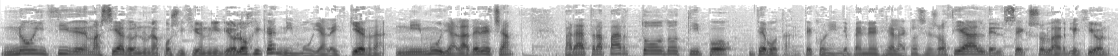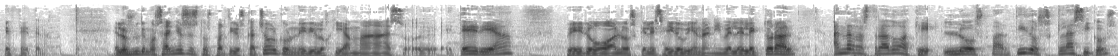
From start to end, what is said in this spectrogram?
no incide demasiado en una posición ideológica, ni muy a la izquierda, ni muy a la derecha, para atrapar todo tipo de votante, con independencia de la clase social, del sexo, la religión, etc. En los últimos años, estos partidos cachol, con una ideología más eh, etérea, pero a los que les ha ido bien a nivel electoral, han arrastrado a que los partidos clásicos,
